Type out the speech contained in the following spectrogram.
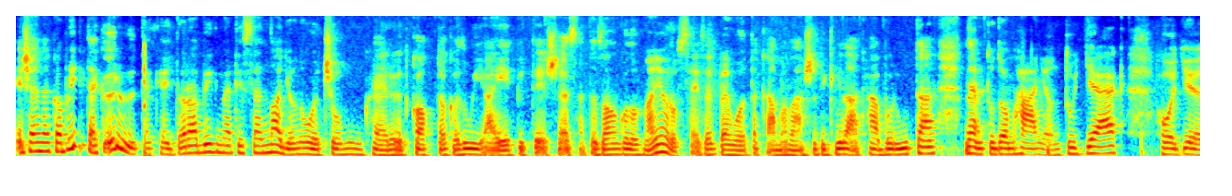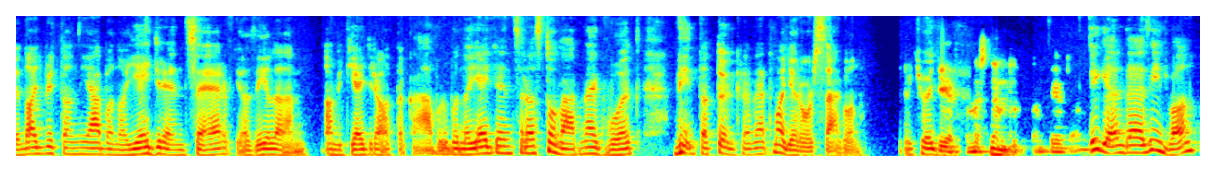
és ennek a britek örültek egy darabig, mert hiszen nagyon olcsó munkaerőt kaptak az újjáépítéshez. Hát az angolok nagyon rossz helyzetben voltak ám a második világháború után. Nem tudom hányan tudják, hogy Nagy-Britanniában a jegyrendszer, az élelem, amit jegyre adtak a háborúban, a jegyrendszer az tovább megvolt, mint a tönkrevert Magyarországon. Úgyhogy, Értem, ezt nem tudtam például. Igen, de ez így van,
